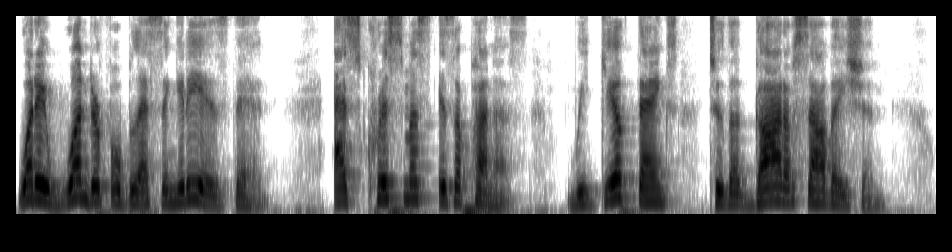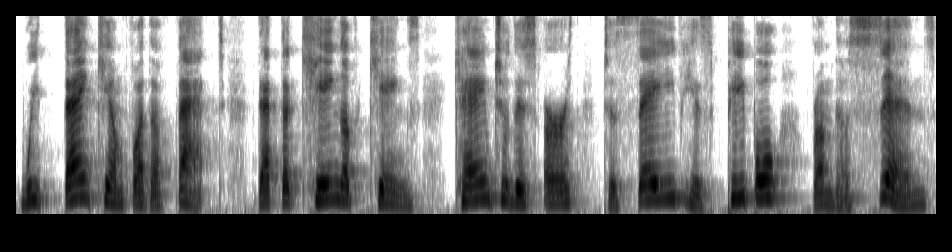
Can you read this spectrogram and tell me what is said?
What a wonderful blessing it is, then. As Christmas is upon us, we give thanks to the God of salvation. We thank him for the fact that the King of Kings came to this earth to save his people from the sins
